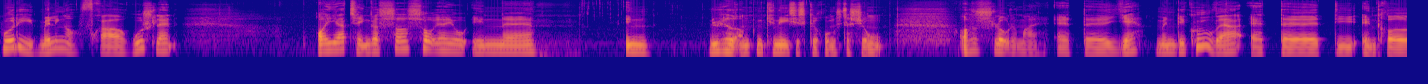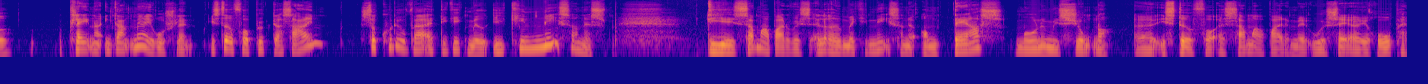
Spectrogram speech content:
hurtige meldinger fra Rusland. Og jeg tænker, så så jeg jo en, øh, en nyhed om den kinesiske rumstation. Og så slog det mig, at øh, ja, men det kunne jo være, at øh, de ændrede planer en gang mere i Rusland. I stedet for at bygge deres egen, så kunne det jo være, at de gik med i kinesernes. De samarbejder vist allerede med kineserne om deres månemissioner, øh, i stedet for at samarbejde med USA og Europa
